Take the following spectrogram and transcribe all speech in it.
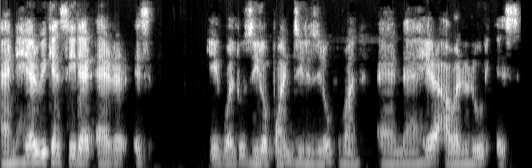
And here we can see that error is equal to 0.001 and uh, here our root is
